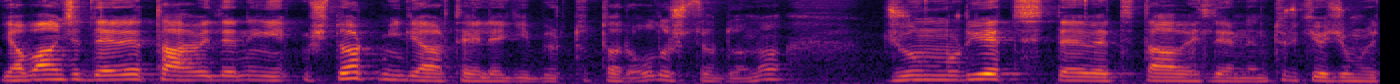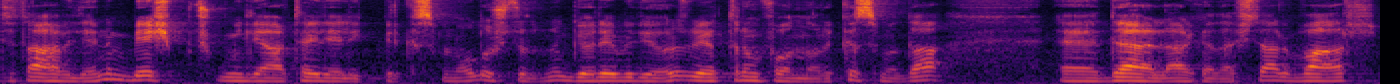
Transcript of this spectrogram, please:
Yabancı devlet tahvillerinin 74 milyar TL gibi bir tutarı oluşturduğunu, Cumhuriyet devlet tahvillerinin, Türkiye Cumhuriyeti tahvillerinin 5,5 milyar TL'lik bir kısmını oluşturduğunu görebiliyoruz ve yatırım fonları kısmı da e, değerli arkadaşlar var.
